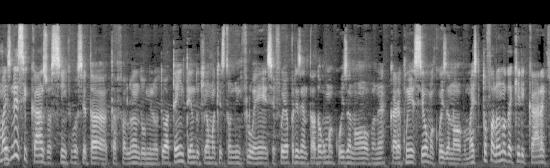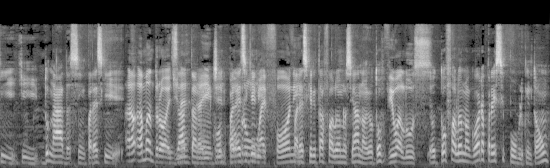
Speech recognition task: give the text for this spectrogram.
mas nesse caso assim que você tá, tá falando, Minuto, eu até entendo que é uma questão de influência, foi apresentado alguma coisa nova, né? O cara conheceu uma coisa nova, mas tô falando daquele cara que, que do nada, assim, parece que. Ama Android, né? Exatamente. Né? Ele parece um que ele. iPhone. Parece que ele tá falando assim, ah, não, eu tô. Viu a luz. Eu tô falando agora para esse público, então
